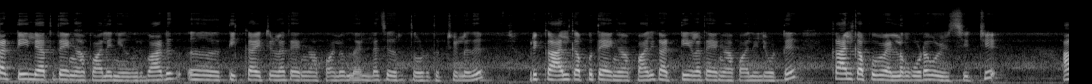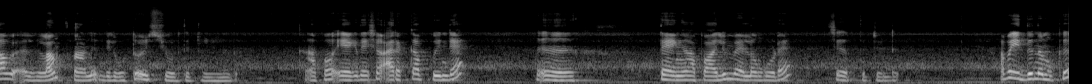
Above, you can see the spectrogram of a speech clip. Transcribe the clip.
കട്ടിയില്ലാത്ത തേങ്ങാപ്പാൽ ഞാൻ ഒരുപാട് തിക്കായിട്ടുള്ള തേങ്ങാപ്പാലൊന്നല്ല ചേർത്ത് കൊടുത്തിട്ടുള്ളത്. ഒരു കാൽ കപ്പ് തേങ്ങാപ്പാൽ കട്ടിയുള്ള തേങ്ങാപ്പാലിലോട്ട് കാൽ കപ്പ് വെള്ളം കൂടെ ഒഴിച്ചിട്ട് ആ വെള്ളം ആണ് ഇതിലോട്ട് ഒഴിച്ചു കൊടുത്തിട്ടുള്ളത്. അപ്പോൾ ഏകദേശം അരക്കപ്പിന്റെ തേങ്ങാപ്പാലും വെള്ളം കൂടെ ചേർത്തിട്ടുണ്ട്. അപ്പോൾ ഇത് നമുക്ക്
